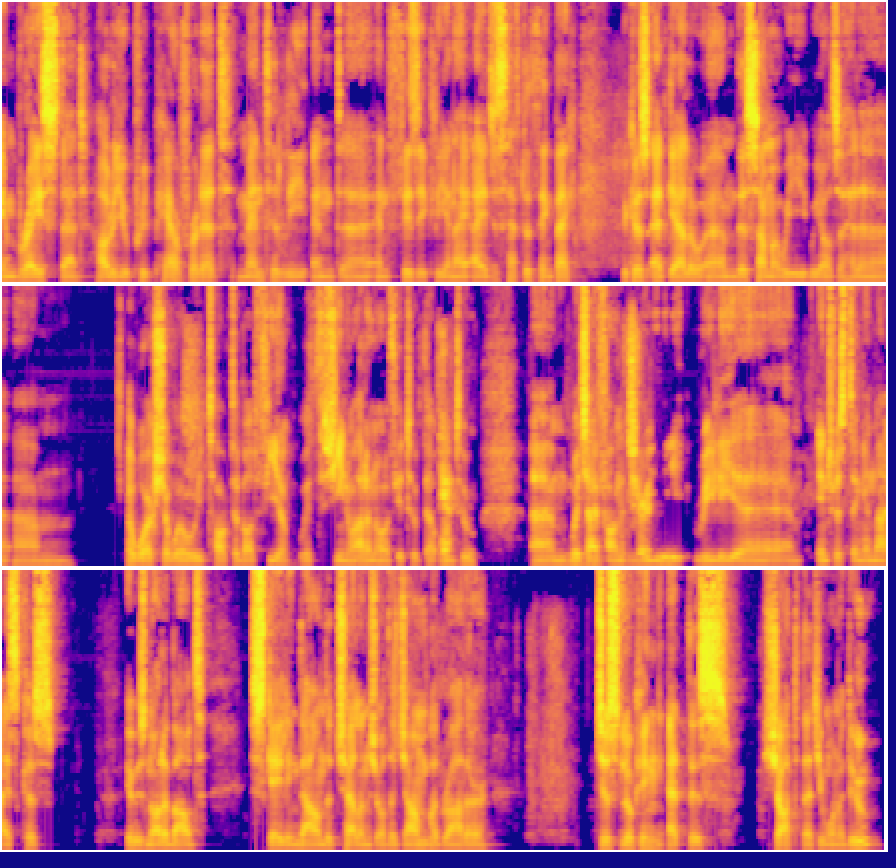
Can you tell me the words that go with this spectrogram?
embrace that? How do you prepare for that mentally and uh, and physically? And I, I just have to think back because at Gerlev um, this summer we we also had a um, a workshop where we talked about fear with Shino. I don't know if you took that yeah. one too, um, which I mm, found sure. really really uh, interesting and nice because it was not about scaling down the challenge or the jump, but rather just looking at this shot that you want to do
